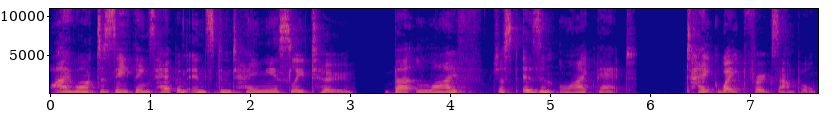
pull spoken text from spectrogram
I want to see things happen instantaneously too. But life just isn't like that. Take weight, for example.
